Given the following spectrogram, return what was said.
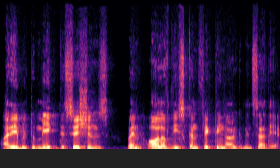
are able to make decisions when all of these conflicting arguments are there?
